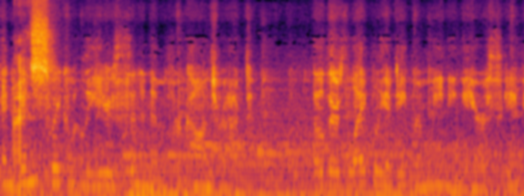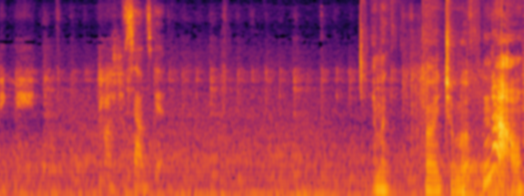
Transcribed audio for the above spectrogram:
An Nice. infrequently used synonym for contract, though there's likely a deeper meaning here escaping me. Possibly. Sounds good. Am I going to move? No.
